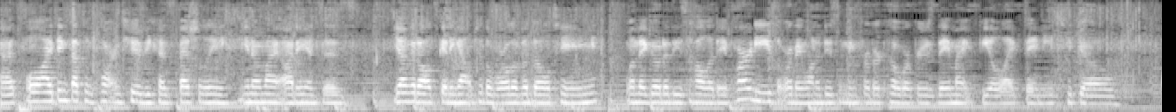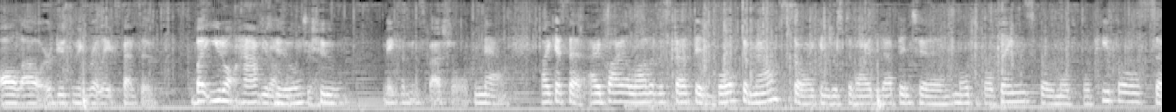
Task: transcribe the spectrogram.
Well, I think that's important too because especially you know my audience is young adults getting out into the world of adulting, when they go to these holiday parties or they want to do something for their coworkers, they might feel like they need to go all out or do something really expensive. But you don't have, you to, don't have to to make something special. No. Like I said, I buy a lot of the stuff in bulk amounts so I can just divide it up into multiple things for multiple people. So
